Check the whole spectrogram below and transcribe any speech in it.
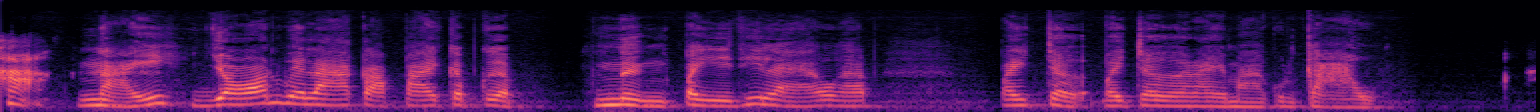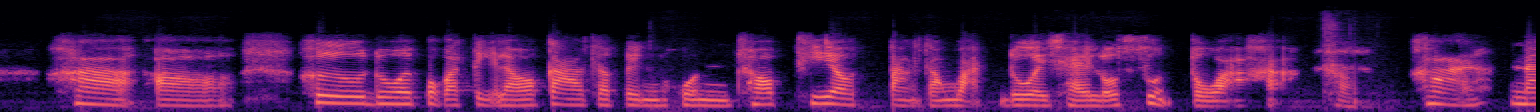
ค่ะ ไหนย้อนเวลากลับไปเกือบเกือบหนึ่งปีที่แล้วครับ ไปเจอไปเจออะไรมาคุณกาวค่ะเอ่อคือโดยปกติแล้วกาวจะเป็นคนชอบเที่ยวต่างจังหวัดโดยใช้รถส่วนตัวค่ะ ครับค่ะ ใน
